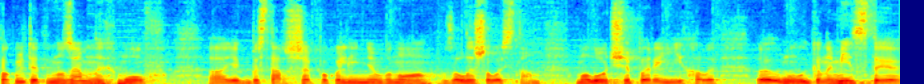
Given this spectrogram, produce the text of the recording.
Факультет іноземних мов. Якби старше покоління, воно залишилось там, молодше переїхали. Е, Ну, економісти,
